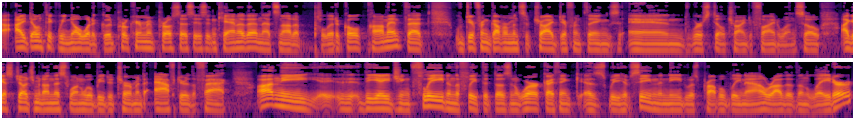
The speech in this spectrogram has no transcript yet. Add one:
I don't think we know what a good procurement process is in Canada, and that's not a political comment. That different governments have tried different things, and we're still trying to find one. So I guess judgment on this one will be determined after the fact. On the the aging fleet and the fleet that doesn't work, I think as we have seen, the need was probably now rather than later.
